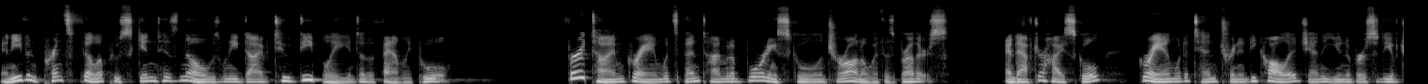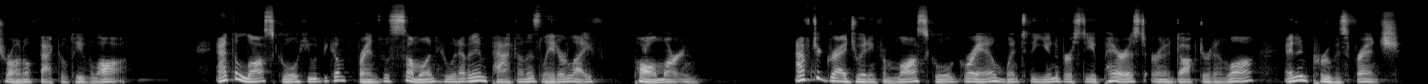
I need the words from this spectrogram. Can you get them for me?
and even Prince Philip, who skinned his nose when he dived too deeply into the family pool. For a time, Graham would spend time at a boarding school in Toronto with his brothers. And after high school, Graham would attend Trinity College and the University of Toronto Faculty of Law. At the law school, he would become friends with someone who would have an impact on his later life, Paul Martin. After graduating from law school, Graham went to the University of Paris to earn a doctorate in law and improve his French.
